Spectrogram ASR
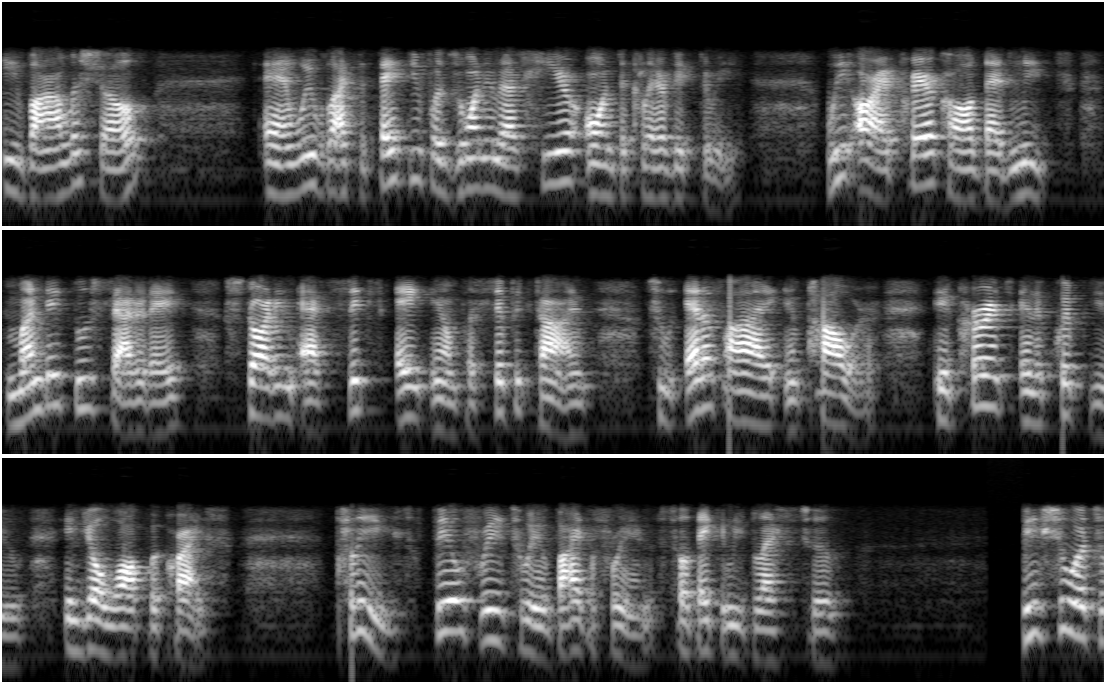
Yvonne Lachaux, and we would like to thank you for joining us here on Declare Victory. We are a prayer call that meets Monday through Saturday, starting at 6 a.m. Pacific Time, to edify, empower, encourage, and equip you in your walk with Christ. Please feel free to invite a friend so they can be blessed too. Be sure to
